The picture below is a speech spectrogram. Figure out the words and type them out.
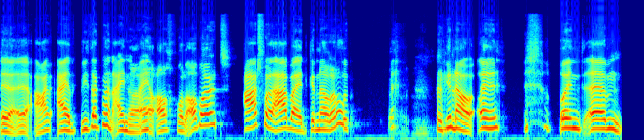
Äh, äh, wie sagt man? Ein, ein Arsch voll Arbeit? Arsch voll Arbeit, genau. genau. Äh, und ähm,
